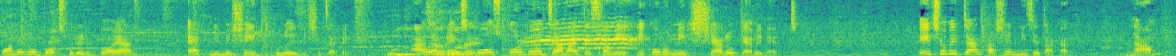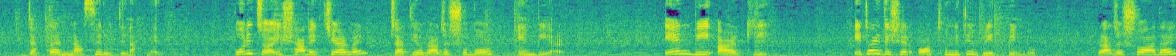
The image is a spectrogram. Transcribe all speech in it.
পনেরো বছরের বয়ান এক নিমেষেই ধুলোয় মিশে যাবে। আজ আমরা এক্সপোজ করব জামায়াত ইসলামীর ইকোনমিক শ্যাডো ক্যাবিনেট এই ছবির ডান পাশের নিচে তাকান। নাম ডাক্তার নাসির উদ্দিন আহমেদ। পরিচয় সাবেক চেয়ারম্যান জাতীয় রাজস্ব বোর্ড এনবিআর। এনবিআর কি? এটাই দেশের অর্থনীতির হৃৎপিণ্ড। রাজস্ব আদায়,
